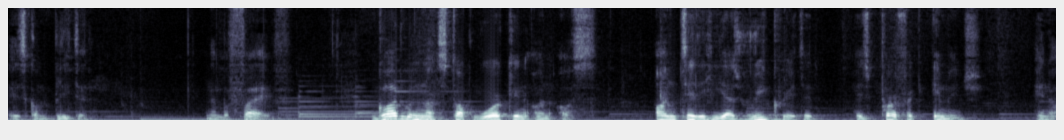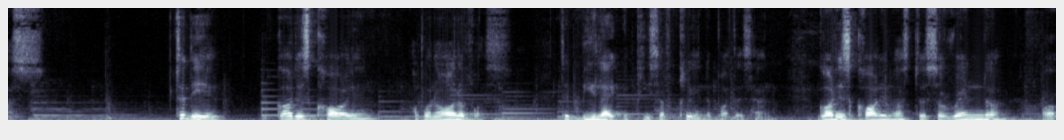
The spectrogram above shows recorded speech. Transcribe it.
is completed. Number five, God will not stop working on us until he has recreated his perfect image in us. Today, God is calling upon all of us to be like the piece of clay in the potter's hand. God is calling us to surrender our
